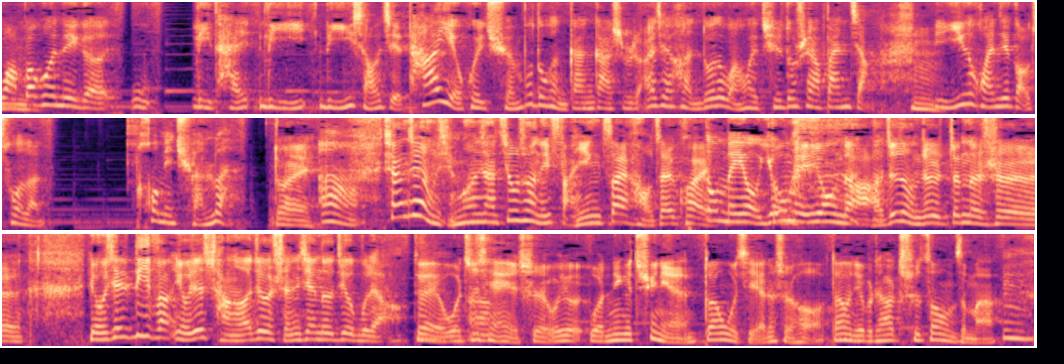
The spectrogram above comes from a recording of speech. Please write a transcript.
哇，包括那个舞。礼台礼仪礼仪小姐，她也会全部都很尴尬，是不是？而且很多的晚会其实都是要颁奖，你一个环节搞错了，后面全乱。对，嗯，像这种情况下，就算你反应再好再快，都没有用都没用的啊。这种就是真的是，有些地方有些场合就是神仙都救不了。对我之前也是，我有我那个去年端午节的时候，端午节不是要吃粽子吗？嗯，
